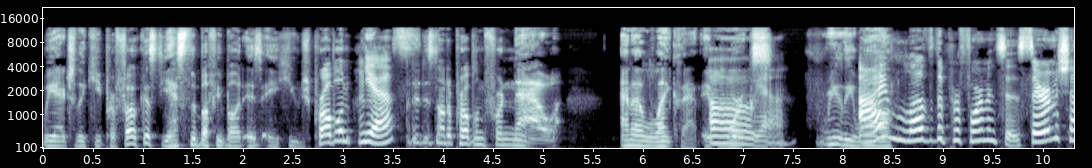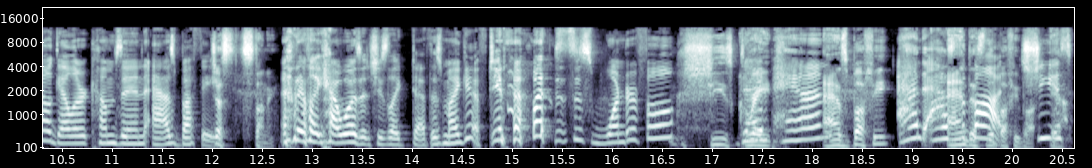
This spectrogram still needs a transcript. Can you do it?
We actually keep her focused. Yes, the Buffy bot is a huge problem, yes. but it is not a problem for now. And I like that. It Oh, works yeah. Really well. I love the performances. Sarah Michelle Gellar comes in as Buffy. Just stunning. and they're like, "How was it?" She's like, "Death is my gift." You know, it's this is wonderful She's great deadpan as Buffy. and as and the as the bot. Buffy bot, She yeah. is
